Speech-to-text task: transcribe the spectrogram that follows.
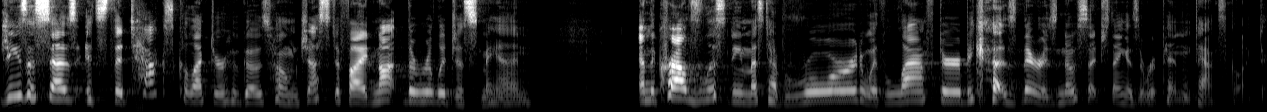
Jesus says it's the tax collector who goes home justified, not the religious man. And the crowds listening must have roared with laughter because there is no such thing as a repentant tax collector.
